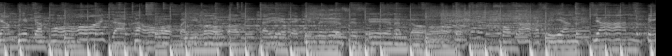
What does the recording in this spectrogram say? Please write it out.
ย้ำผิดกับหัวจากเข้าไปบอกได้แต่คิดเลือซื่อนั่นดอกบอกกาเสียงยานปี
